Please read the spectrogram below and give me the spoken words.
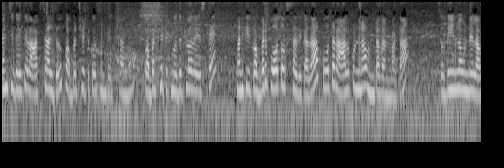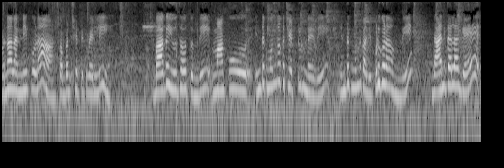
ఫ్రెండ్స్ ఇదైతే రాక్ సాల్ట్. కొబ్బరి చెట్టు కోసం తెచ్చాము. కొబ్బరి చెట్టుకి మొదట్లో వేస్తే మనకి కొబ్బరి పూత వస్తుంది కదా పూత రాలకుండా ఉంటుంది అనమాట సో దీనిలో ఉండే లవణాలన్నీ కూడా కొబ్బరి చెట్టుకు వెళ్ళి బాగా యూజ్ అవుతుంది. మాకు ఇంతకుముందు ఒక చెట్టు ఉండేది. ఇంతకుముందు కాదు ఇప్పుడు కూడా ఉంది. దానికి అలాగే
